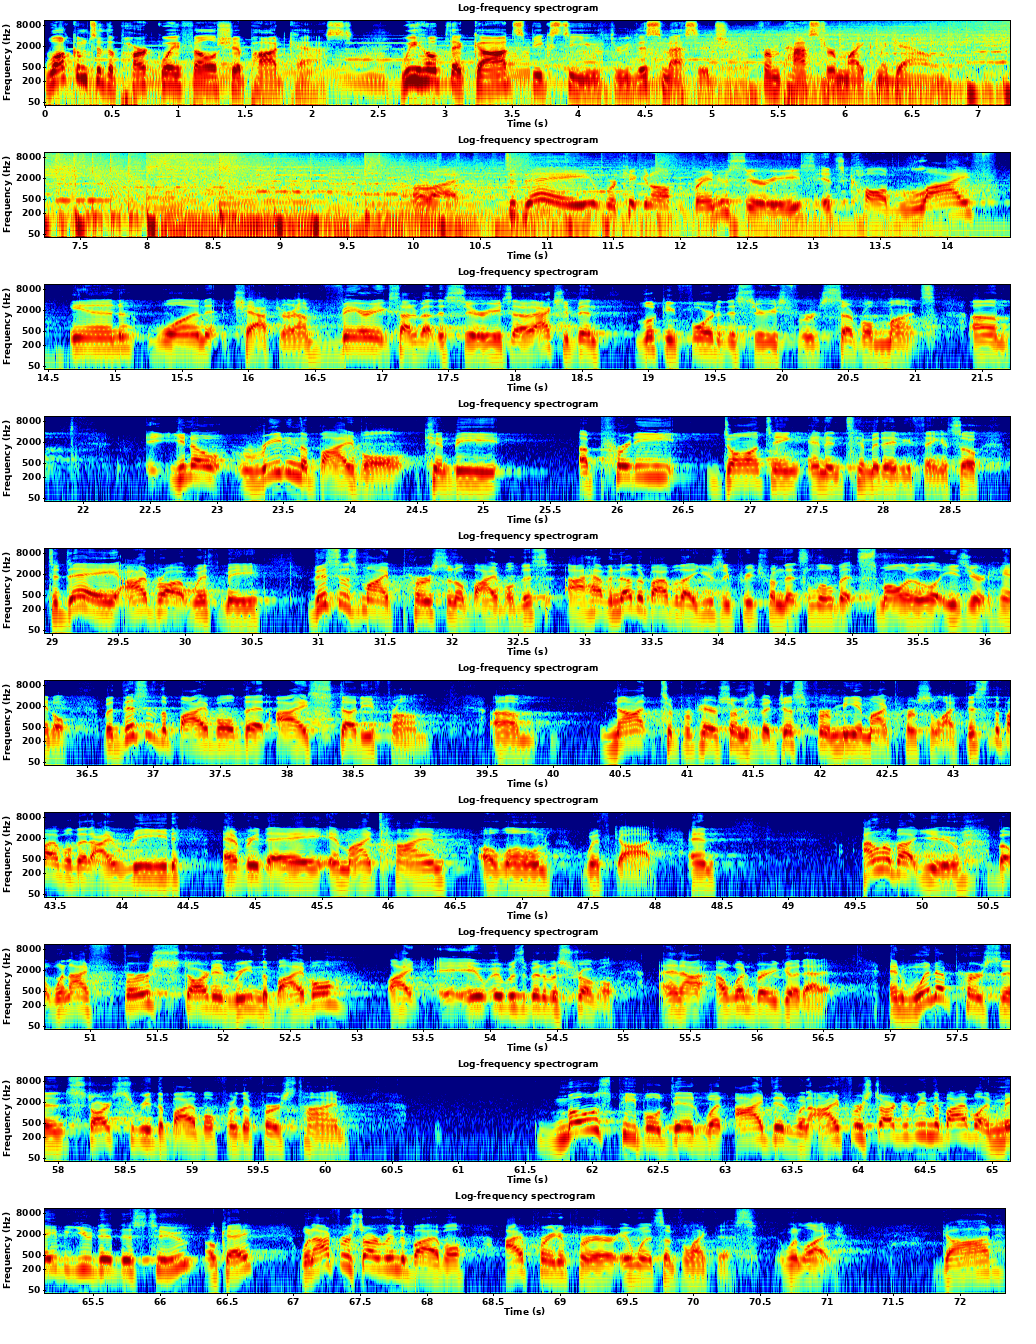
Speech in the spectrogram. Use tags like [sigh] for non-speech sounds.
Welcome to the Parkway Fellowship Podcast. We hope that God speaks to you through this message from Pastor Mike McGowan. All right. Today, we're kicking off a brand new series. It's called Life in One Chapter. And I'm very excited about this series. I've actually been looking forward to this series for several months. Um, you know, reading the Bible can be a pretty daunting and intimidating thing. And so today I brought with me this is my personal Bible. This I have another Bible that I usually preach from that's a little bit smaller, a little easier to handle. But this is the Bible that I study from. Um, not to prepare sermons, but just for me in my personal life. This is the Bible that I read every day in my time alone with God. And I don't know about you, but when I first started reading the Bible, like it, it was a bit of a struggle, and I, I wasn't very good at it. And when a person starts to read the Bible for the first time, most people did what I did when I first started reading the Bible, and maybe you did this too, okay? When I first started reading the Bible, I prayed a prayer. It went something like this It went like, God,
